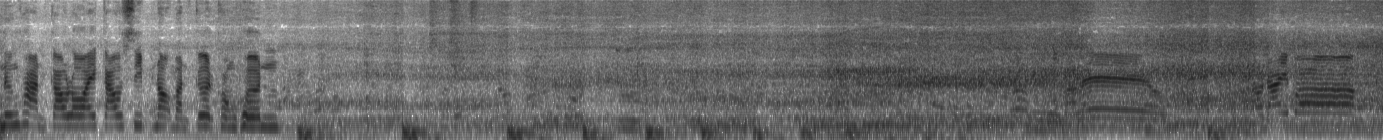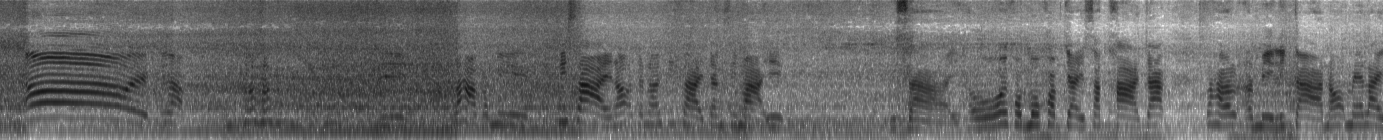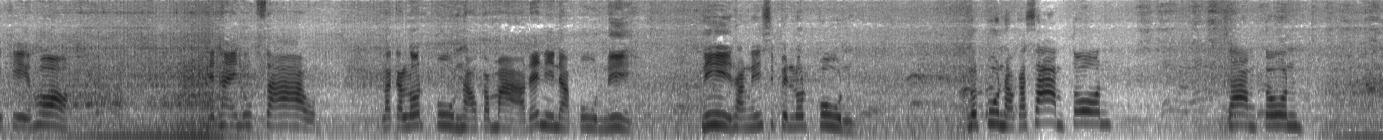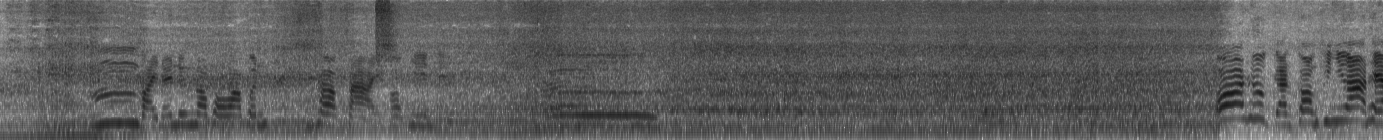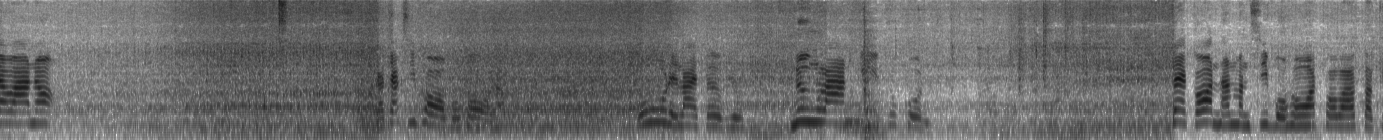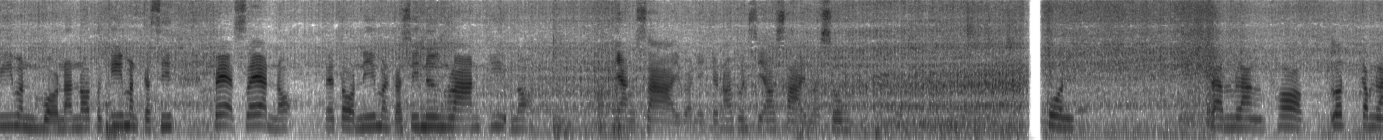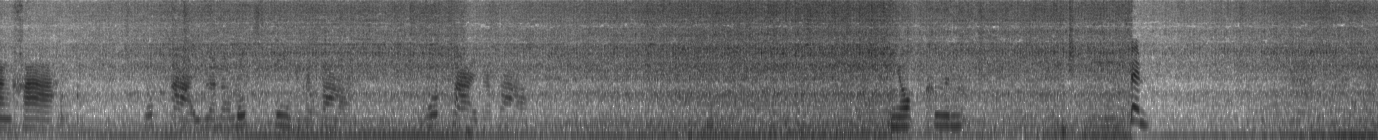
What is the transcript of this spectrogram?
หนึ่งพันเก้าร้อยเก้าสิบเนาะวันเกิดของเพิ่น พี่สายเนาะจ้าน้อยพี่สายจังสิมาอีกพี่สายโอ้ยขอบโมกขอบใจศรัทธาจากสหรัฐอเมริกาเนาะแม่ไล่เกห่อเฮ็ดให้ลูกสาวแล้วก็รถปูนเฮากระมาได้นี่นะปูนนี่ นี่ทางนี้สิเป็นรถปูนรถปูนเฮากระซ้ำต้นซ้ำต้นอืมไหวหน่อยนึงเนาะเพราะว่าเพิ่นชอบสายชอบหินนี่เออโอ้ถึกกั นกล้องขี้เหงื่อแทวาเนาะกระจักสิพอบ่พอเนาะอู้ได้ลายเติบอยู่หนึ่งล้านกีบทุกคน แต่ก้อนนั้นมันสิบ่ฮอดเพราะว่าตะกี้มันบ่นั้นเนาะตะกี้มันก็สิแปดแสนเนาะแต่ตอนนี้มันก็สิหนึ่งล้านกีบเนาะอย่างทรายวันนี้เจะน้อยเพิ่นสิเอาทรายมาส่งคนกำลังทอกรถกำลังคา รถขายแล้วเนาะรถปูนกระค่ะรถทรายกระค่ะยกขึ้นเต้น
